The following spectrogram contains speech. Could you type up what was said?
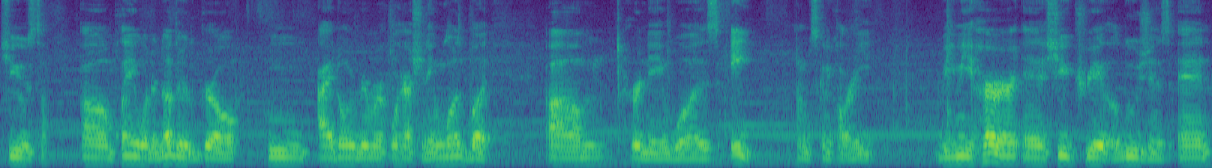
she was um, playing with another girl who I don't remember what her name was, but um, her name was Eight. I'm just gonna call her Eight. We meet her, and she create illusions. And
